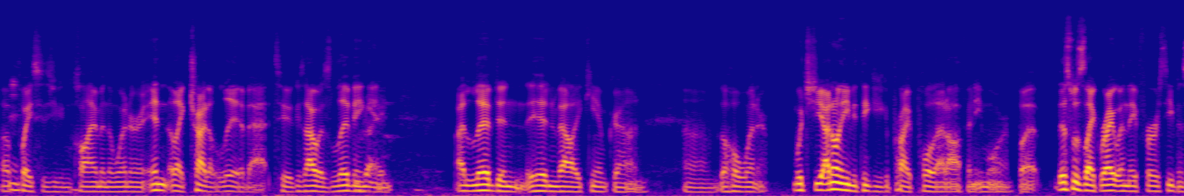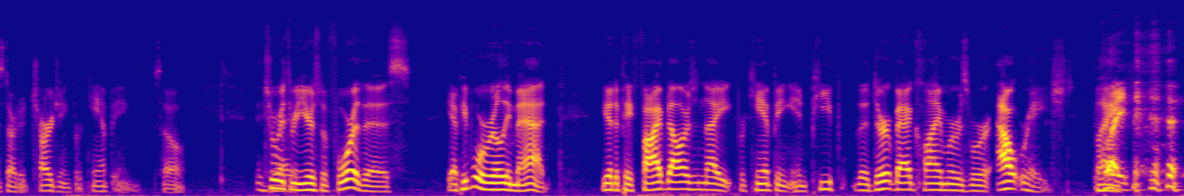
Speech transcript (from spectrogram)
of places you can climb in the winter and like try to live at too. Because I was living Right. in, I lived in the Hidden Valley Campground um, the whole winter. Which I don't even think you could probably pull that off anymore. But this was like right when they first even started charging for camping. So two or three years before this, yeah, people were really mad. You had to pay five dollars a night for camping, and people, the dirtbag climbers, were outraged. Like, right.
